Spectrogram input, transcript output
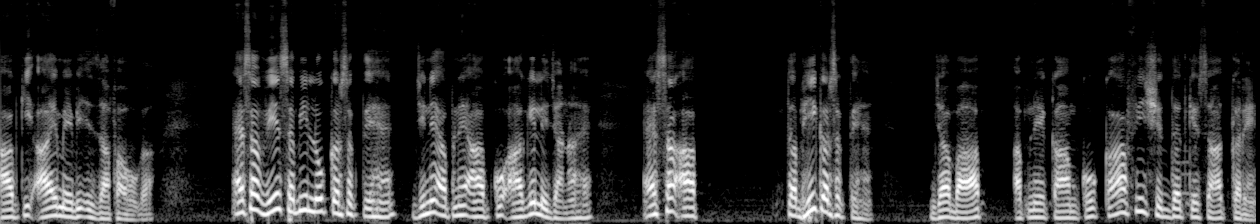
आपकी आय में भी इजाफ़ा होगा। ऐसा वे सभी लोग कर सकते हैं जिन्हें अपने आप को आगे ले जाना है, ऐसा आप तभी कर सकते हैं जब आप अपने काम को काफ़ी शिद्दत के साथ करें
